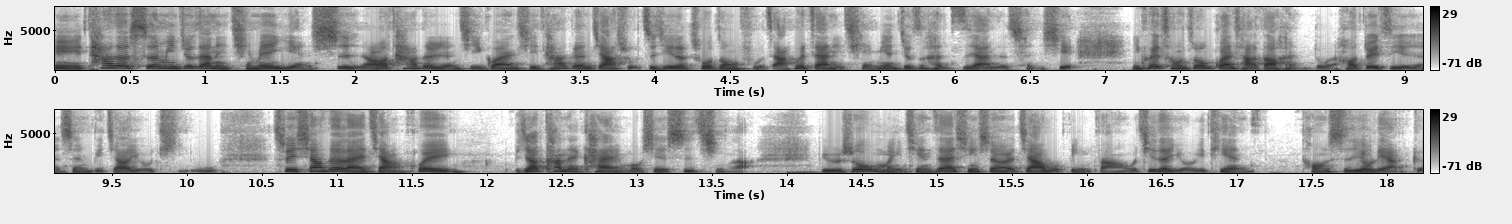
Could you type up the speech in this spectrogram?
诶，他的生命就在你前面演示，然后他的人际关系，他跟家属之间的错综复杂，会在你前面就是很自然的呈现，你会从中观察到很多，然后对自己的人生比较有体悟，所以相对来讲会比较看得开某些事情啦。比如说我们以前在新生儿家务病房，我记得有一天同时有两个，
